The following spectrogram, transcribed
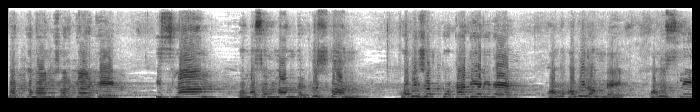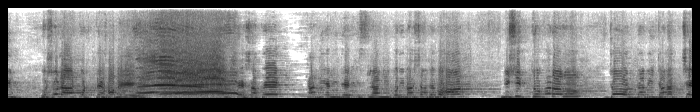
বর্তমান সরকারকে ইসলাম ও মুসলমানদের দুশ্মন, অভিশপ্ত কাদিয়ানিদের অব- অবিলম্বে অমুসলিম ঘোষণা করতে হবে। সে সাথে কাদিয়ানিদের ইসলামী পরিভাষা ব্যবহার নিষিদ্ধ করারও জোর দাবি জানাচ্ছে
